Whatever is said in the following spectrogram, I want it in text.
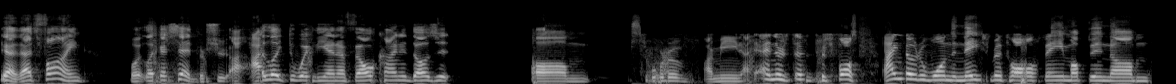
Yeah, that's fine. But like I said, there should I, I like the way the NFL kind of does it. Um, sort of. I mean, and there's there's false. I know the one, the Naismith Hall of Fame up in um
